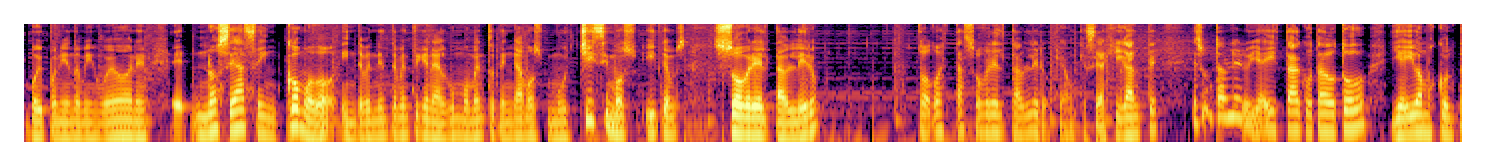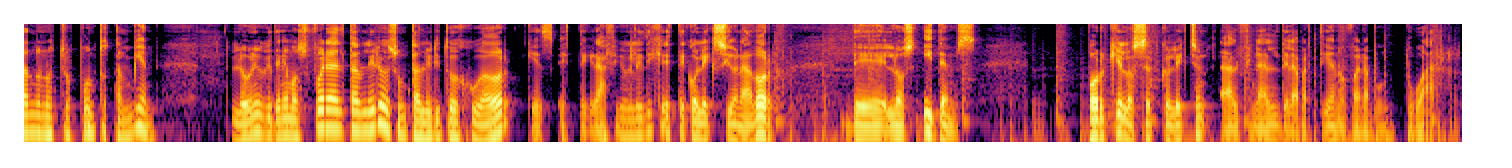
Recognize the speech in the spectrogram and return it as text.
voy poniendo mis hueones. Eh, no se hace incómodo, independientemente que en algún momento tengamos muchísimos ítems sobre el tablero. Todo está sobre el tablero, que aunque sea gigante, es un tablero y ahí está acotado todo y ahí vamos contando nuestros puntos también. Lo único que tenemos fuera del tablero es un tablerito de jugador, que es este gráfico que les dije, este coleccionador de los ítems porque los set collection al final de la partida nos van a puntuar.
